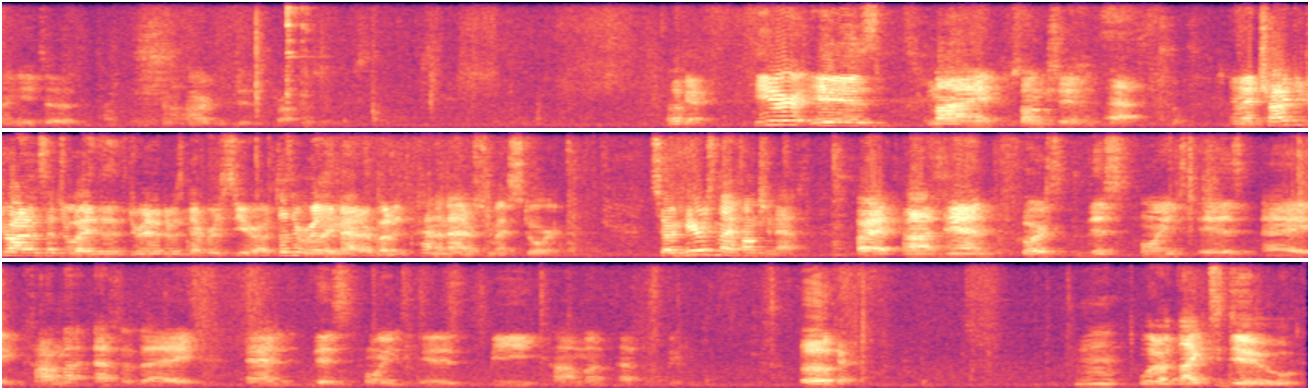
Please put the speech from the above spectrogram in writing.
I need to, it's kind of hard to do this properly. Okay, here is my function f. And I tried to draw it in such a way that the derivative is never zero. It doesn't really matter, but it kind of matters for my story. So here's my function f. All right, uh, and of course, this point is a comma f of a, and this point is b comma f of b. Okay. Mm, what I'd like to do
